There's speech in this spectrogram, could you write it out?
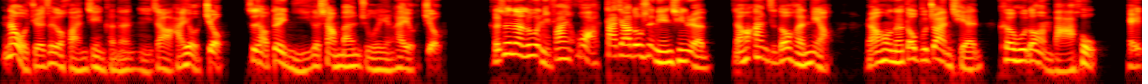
那我觉得这个环境可能你知道还有救，至少对你一个上班族而言还有救。可是呢，如果你发现哇，大家都是年轻人，然后案子都很鸟，然后呢都不赚钱，客户都很跋扈，哎，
